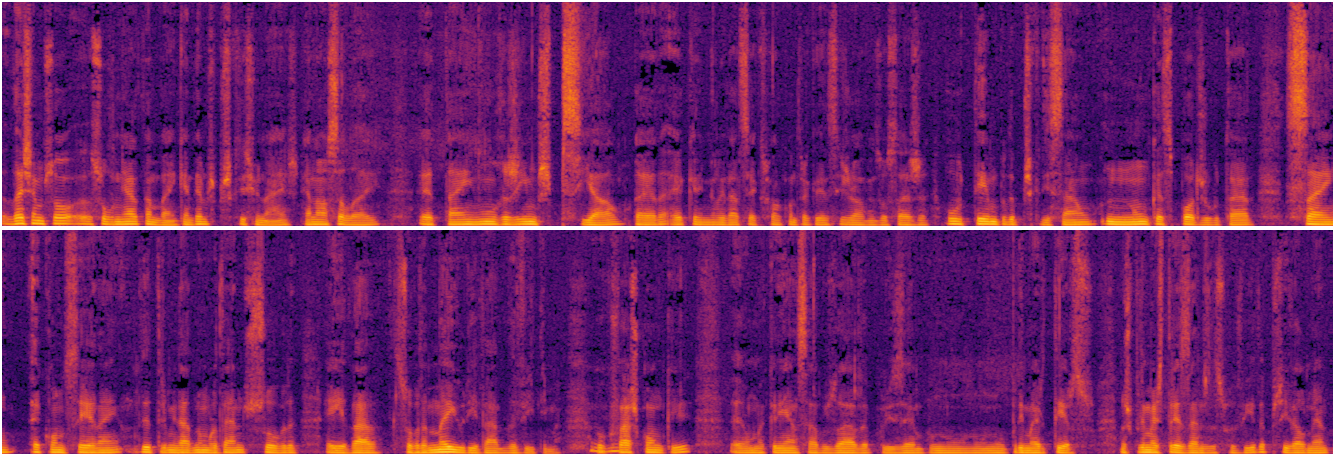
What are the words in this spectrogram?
Deixa-me só sublinhar também que, em termos prescricionais, a nossa lei eh, tem um regime especial para a criminalidade sexual contra crianças e jovens, ou seja, o tempo de prescrição nunca se pode esgotar sem acontecerem determinado número de anos sobre a idade, sobre a maioridade da vítima. Uhum. O que uhum. faz com que eh, uma criança abusada, por exemplo, no, no primeiro terço nos primeiros três anos da sua vida, possivelmente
